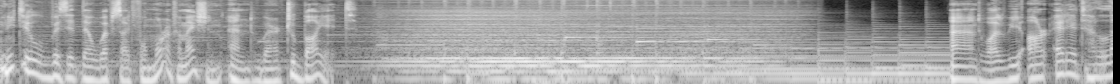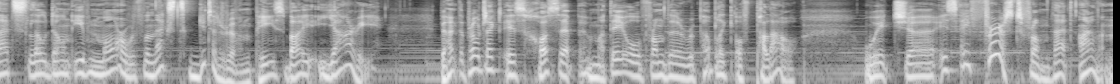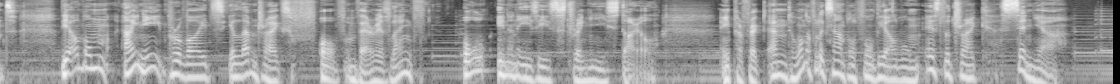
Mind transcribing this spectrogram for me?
You need to visit their website for more information and where to buy it. And while we are at it, let's slow down even more with the next guitar driven piece by Iyari. Behind the project is Josep Mateo from the Republic of Palau, which uh, is a first from that island. The album Ayni provides 11 tracks of various length, all in an easy stringy style. A perfect and wonderful example for the album is the track Senya.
